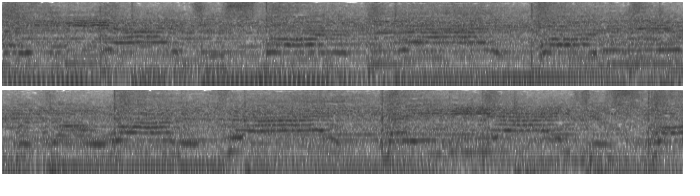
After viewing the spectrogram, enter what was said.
Maybe I just wanna fly, wanna live but don't wanna die. Maybe I just wanna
